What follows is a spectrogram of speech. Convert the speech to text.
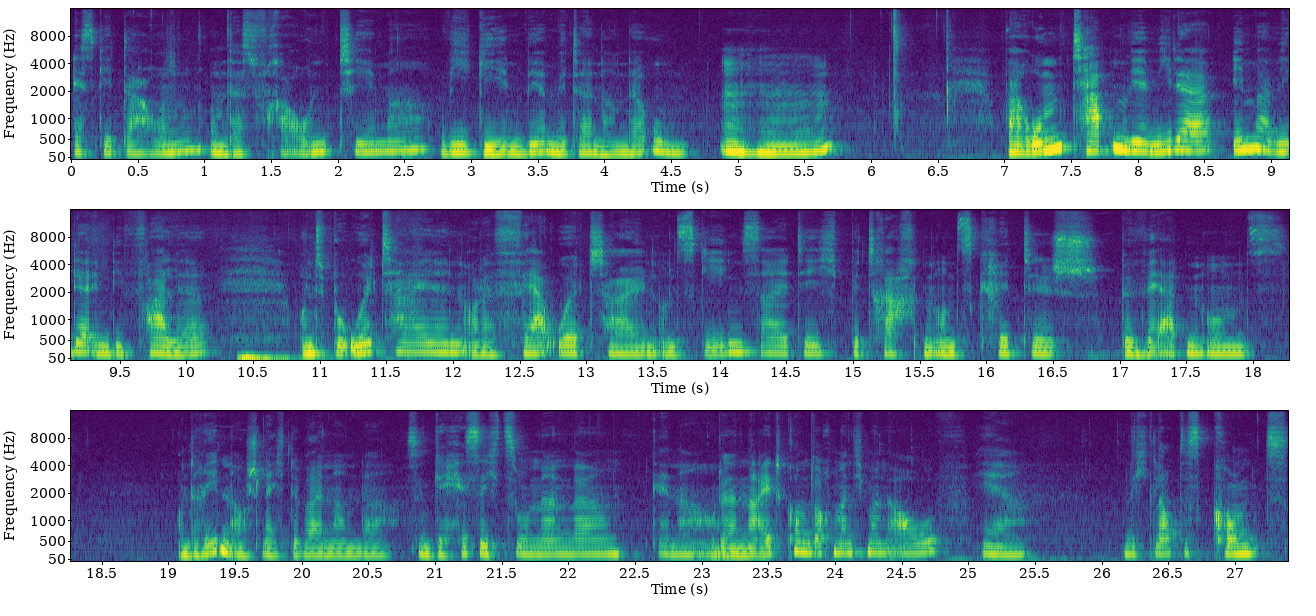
Es geht darum, um das Frauenthema, wie gehen wir miteinander um? Warum tappen wir wieder, immer wieder in die Falle und beurteilen oder verurteilen uns gegenseitig, betrachten uns kritisch, bewerten uns und reden auch schlecht übereinander? Sind gehässig zueinander. Genau. Oder Neid kommt auch manchmal auf. ja. Und ich glaube, das kommt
